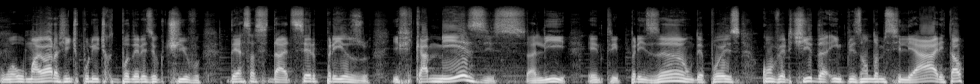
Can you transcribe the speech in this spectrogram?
o maior agente político do Poder Executivo dessa cidade ser preso e ficar meses ali entre prisão, depois convertida em prisão domiciliar e tal,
